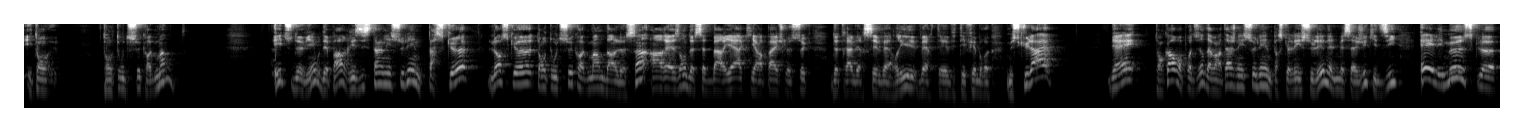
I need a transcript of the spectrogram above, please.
et ton, ton taux de sucre augmente. Et tu deviens au départ résistant à l'insuline parce que lorsque ton taux de sucre augmente dans le sang en raison de cette barrière qui empêche le sucre de traverser vers, les, tes, fibres musculaires, bien, ton corps va produire davantage d'insuline parce que l'insuline est le messager qui dit Hey, les muscles,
